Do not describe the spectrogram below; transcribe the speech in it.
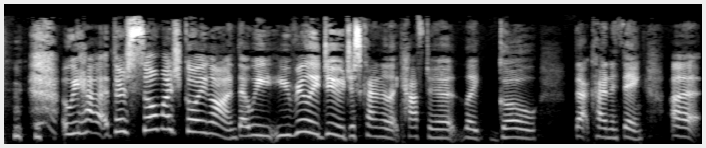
we have, there's so much going on that we, you really do just kind of like have to like go that kind of thing. Uh,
